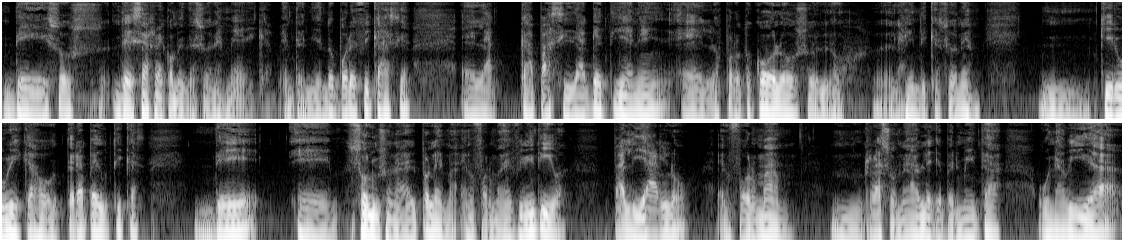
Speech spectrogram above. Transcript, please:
de, esos, de esas recomendaciones médicas, entendiendo por eficacia eh, la capacidad que tienen eh, los protocolos, las indicaciones mm, quirúrgicas o terapéuticas de solucionar el problema en forma definitiva, paliarlo en forma mm, razonable que permita una vida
